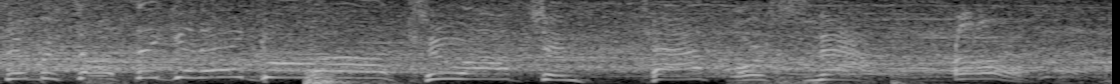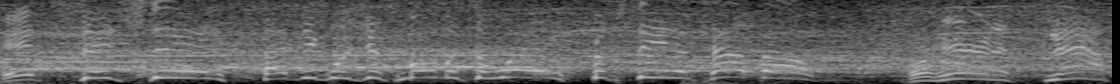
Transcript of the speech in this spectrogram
superstar thinking ankle lock. Two options, tap or snap. Oh, it's cinched in. I think we're just moments away from seeing a tap out. Or hearing a snap.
